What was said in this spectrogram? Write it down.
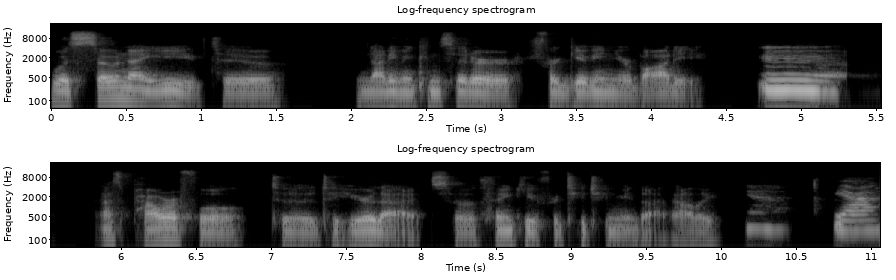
was so naive to not even consider forgiving your body. Mm. Uh, that's powerful to to hear that. So thank you for teaching me that, Ali. Yeah, yeah.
